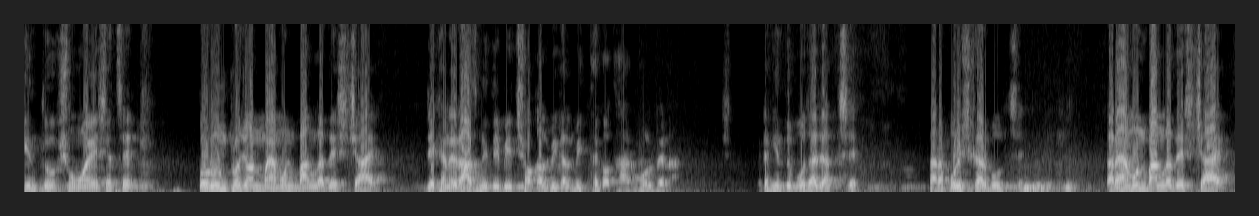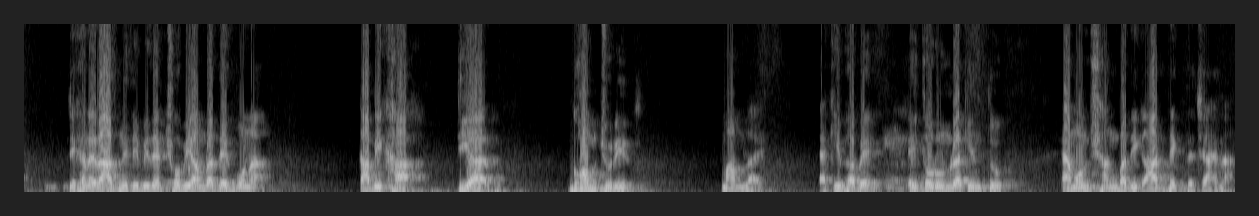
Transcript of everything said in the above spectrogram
কিন্তু সময় এসেছে তরুণ প্রজন্ম এমন বাংলাদেশ চায় যেখানে রাজনীতিবিদ সকাল বিকাল মিথ্যে কথা আর বলবে না। এটা কিন্তু বোঝা যাচ্ছে। তারা পরিষ্কার বলছে। তারা এমন বাংলাদেশ চায় যেখানে রাজনীতিবিদের ছবি আমরা দেখব না। কাবি খা, টিয়ার, গম চুরির মামলায়। একইভাবে এই তরুণরা কিন্তু এমন সাংবাদিক আর দেখতে চায় না।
